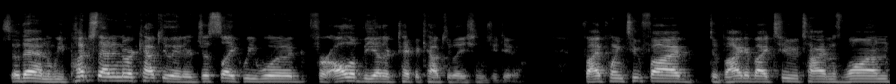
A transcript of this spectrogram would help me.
So then we punch that into our calculator just like we would for all of the other type of calculations you do. 5.25 divided by two times one You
